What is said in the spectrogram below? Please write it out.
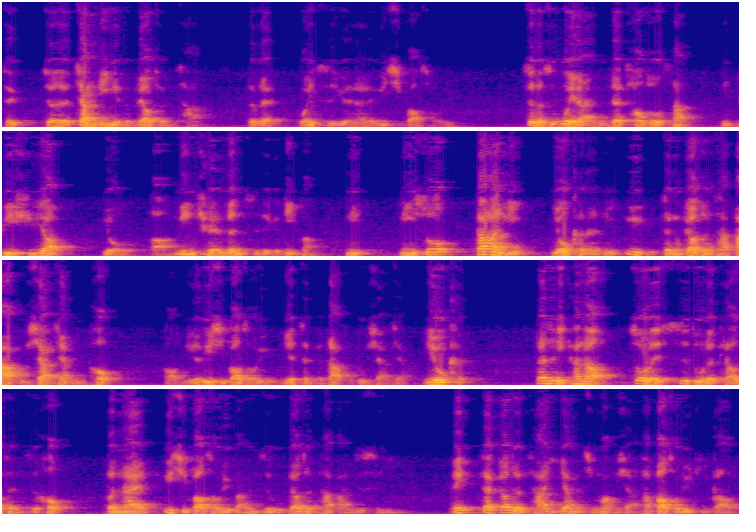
这就是降低你的标准差，对不对？维持原来的预期报酬率，这个是未来你在操作上你必须要有啊明确认知的一个地方。你你说，当然你有可能你预整个标准差大幅下降以后，哦，你的预期报酬率也整个大幅度下降，也有可能。但是你看到做了适度的调整之后，本来预期报酬率百分之五，标准差百分之十一，哎，在标准差一样的情况下，它报酬率提高了，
